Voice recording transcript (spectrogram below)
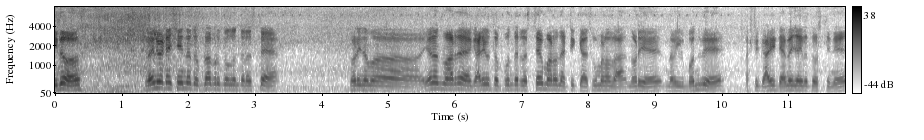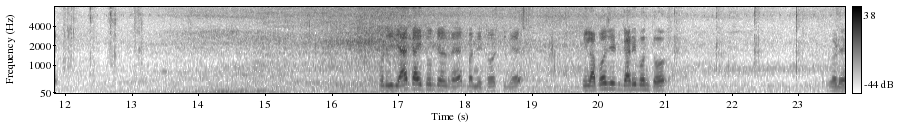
ಇದು ರೈಲ್ವೆ ಸ್ಟೇಷನಿಂದ ದೊಡ್ಡಬಾಪುರಕ್ಕೆ ಹೋಗುವಂಥ ರಸ್ತೆ. ನೋಡಿ ನಮ್ಮ ಏನೊಂದು ಮಾಡಿದ್ರೆ ಗಾಡಿ ತಪ್ಪು ಅಂತ ರಸ್ತೆ ಮಾಡೋ ನಟ್ಟಿಗೆ ಕೆಲಸ ಮಾಡಲ್ಲ. ನೋಡಿ ನಾವು ಇಲ್ಲಿ ಬಂದ್ವಿ, ಅಷ್ಟು ಗಾಡಿ ಡ್ಯಾಮೇಜ್ ಆಗಿರೋ ತೋರಿಸ್ತೀನಿ. ನೋಡಿ ಇದು ಯಾಕಾಯಿತು ಅಂತ ಹೇಳಿದ್ರೆ, ಬನ್ನಿ ತೋರಿಸ್ತೀನಿ. ಇಲ್ಲಿ ಅಪೋಸಿಟ್ ಗಾಡಿ ಬಂತು. ನೋಡಿ,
